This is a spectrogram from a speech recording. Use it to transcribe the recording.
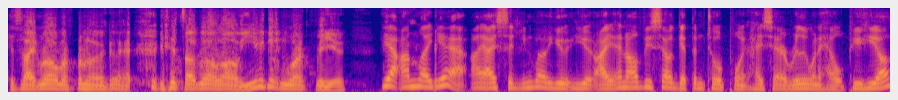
It's like, well, it's like, well, well, you didn't work for you. Yeah, I'm like, yeah. I, I said, you know, you, you, I, and obviously I'll get them to a point. I say, I really want to help you here.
